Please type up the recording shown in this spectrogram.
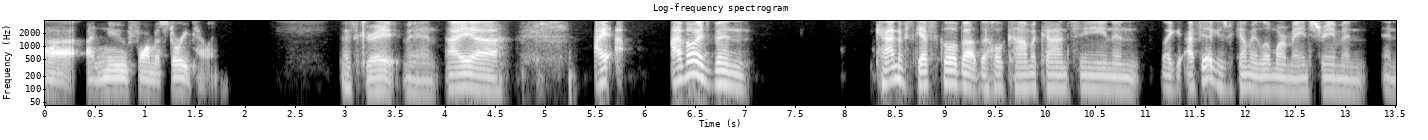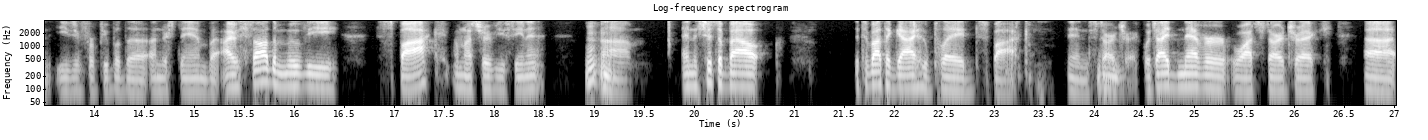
uh, a new form of storytelling. That's great, man. I uh, I I've always been kind of skeptical about the whole Comic Con scene and like I feel like it's becoming a little more mainstream and and easier for people to understand. But I saw the movie Spock. I'm not sure if you've seen it, um, and it's just about it's about the guy who played Spock in Star mm Trek, which I'd never watched Star Trek. Uh,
